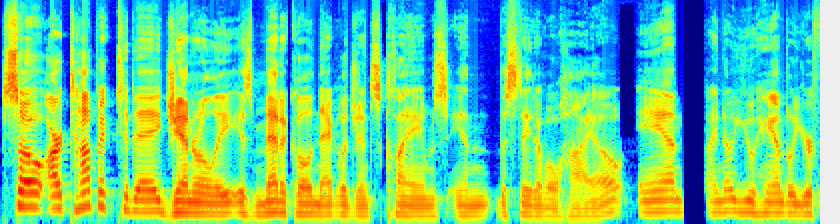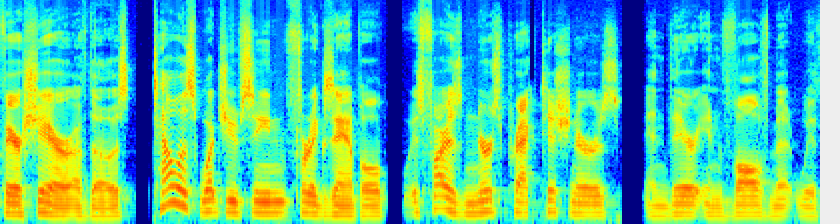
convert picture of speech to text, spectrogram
So, our topic today generally is medical negligence claims in the state of Ohio. And I know you handle your fair share of those. Tell us what you've seen, for example, as far as nurse practitioners and their involvement with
